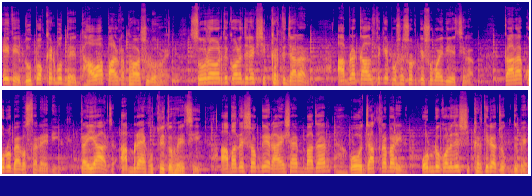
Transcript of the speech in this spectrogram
এতে দুপক্ষের মধ্যে ধাওয়া পাল্টা ধাওয়া শুরু হয়। সৌরাবর্তী কলেজের এক শিক্ষার্থী জানান, আমরা কাল থেকে প্রশাসনকে সময় দিয়েছিলাম। তারা কোনো ব্যবস্থা নেয়নি। তাই আজ আমরা একত্রিত হয়েছি। আমাদের সঙ্গে রায় সাহেব বাজার ও যাত্রাবাড়ির অন্য কলেজের শিক্ষার্থীরা যোগ দেবে।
